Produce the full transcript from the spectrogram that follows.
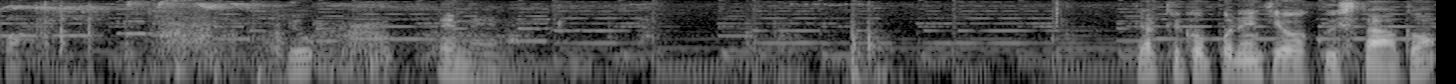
qua. Più e meno. Gli altri componenti ho acquistato.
